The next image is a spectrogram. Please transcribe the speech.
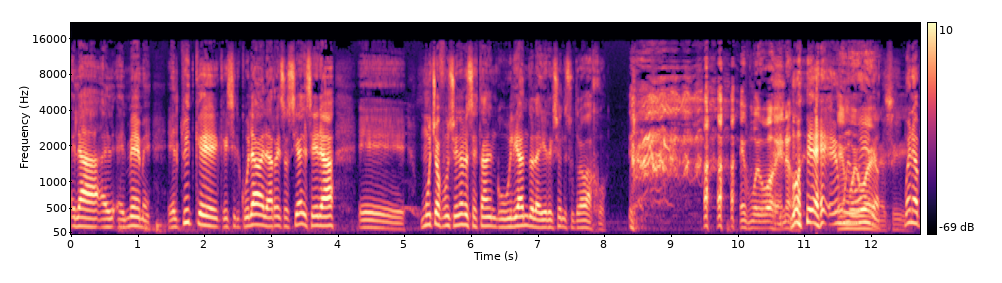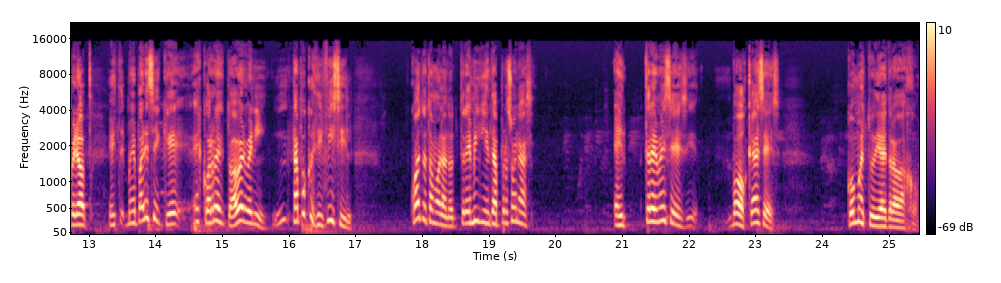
el, meme, el tweet que, circulaba en las redes sociales era eh, muchos funcionarios están googleando la dirección de su trabajo. es muy bueno. es, muy, bueno. bueno. pero este, me parece que es correcto. A ver, vení. Tampoco es difícil. ¿Cuánto estamos hablando? 3.500 personas en tres meses. ¿Vos qué haces? ¿Cómo estudias de trabajo?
